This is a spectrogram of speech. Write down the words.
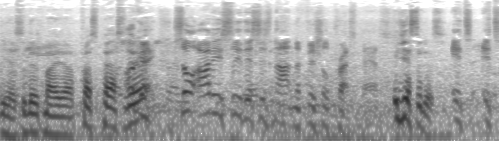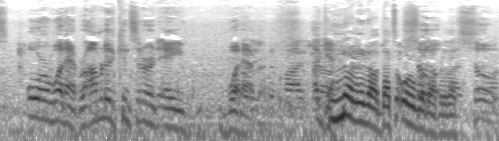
Yeah, so there's my uh, press pass there. Okay. So obviously this is not an official press pass. Yes, it is. It's it's or whatever. I'm going to consider it a whatever. Again. No, no, no, that's or so, whatever. That's so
